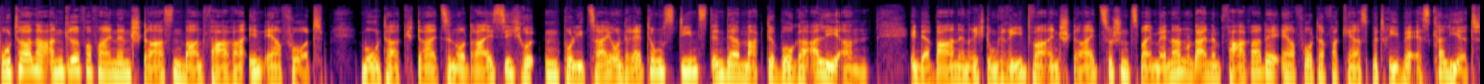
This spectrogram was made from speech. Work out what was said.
Brutaler Angriff auf einen Straßenbahnfahrer in Erfurt. Montag 13.30 Uhr rückten Polizei und Rettungsdienst in der Magdeburger Allee an. In der Bahn in Richtung Ried war ein Streit zwischen zwei Männern und einem Fahrer der Erfurter Verkehrsbetriebe eskaliert.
